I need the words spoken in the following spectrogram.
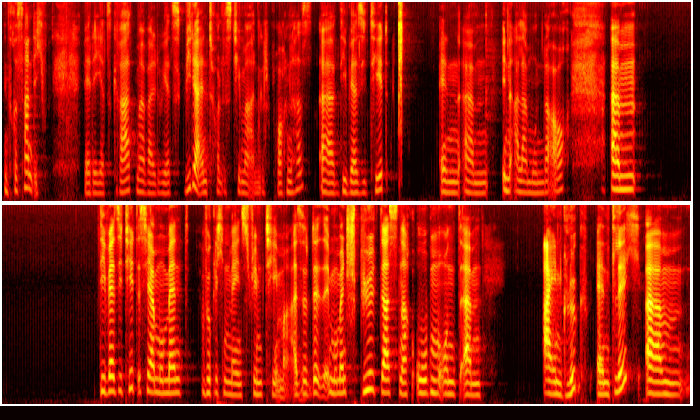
Interessant. Ich werde jetzt gerade mal, weil du jetzt wieder ein tolles Thema angesprochen hast, äh, Diversität in, ähm, in aller Munde auch. Ähm, Diversität ist ja im Moment wirklich ein Mainstream-Thema. Also im Moment spült das nach oben und ähm, ein Glück, endlich. Ähm,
